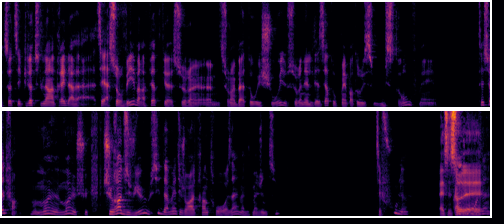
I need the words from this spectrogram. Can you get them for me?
tout ça. Puis là, tu l'entraides à, à, à survivre, en fait, que sur un, un- sur un bateau échoué ou sur une île déserte ou peu importe où, il se- où il se trouve. Mais c'est le fun. Moi, moi, je suis je suis rendu vieux aussi. Demain, tu vais avoir 33 ans, t'imagines-tu? C'est fou, là. Ben, c'est ça. 33 euh, ans,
